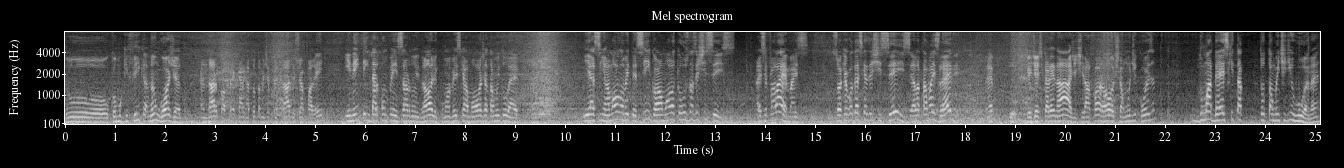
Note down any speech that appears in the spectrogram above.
do como que fica, não gosto andar com a pré-carga totalmente apertada, isso já falei, e nem tentar compensar no hidráulico, uma vez que a mola já está muito leve. Né? E assim, a mola 95 é uma mola que eu uso nas ZX6. Aí você fala, é, mas só que acontece que a ZX6 ela tá mais leve, né? Mediante carenagem, tirar farol, tirar um monte de coisa, de uma 10 que tá totalmente de rua, né?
